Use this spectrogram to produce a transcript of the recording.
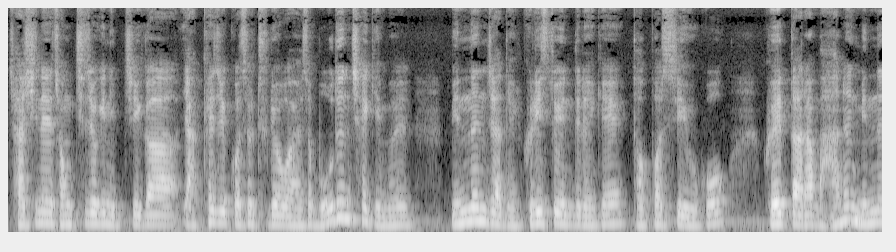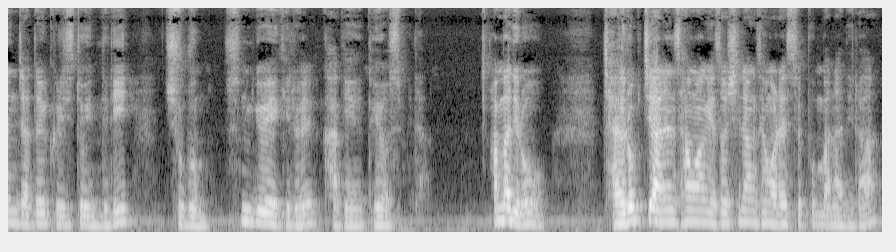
자신의 정치적인 입지가 약해질 것을 두려워해서 모든 책임을 믿는 자들, 그리스도인들에게 덮어 씌우고 그에 따라 많은 믿는 자들 그리스도인들이 죽음, 순교의 길을 가게 되었습니다. 한마디로 자유롭지 않은 상황에서 신앙생활을 했을 뿐만 아니라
